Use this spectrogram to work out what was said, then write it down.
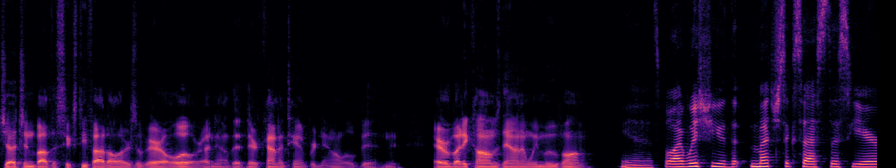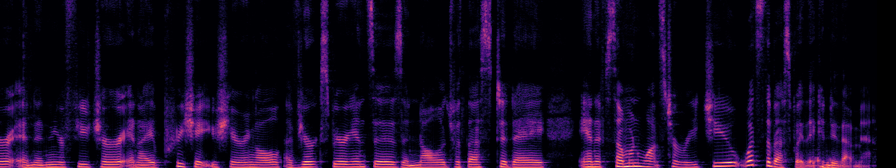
judging by the $65 a barrel oil right now that they're kind of tampered down a little bit and everybody calms down and we move on. Yes. Well, I wish you the, much success this year and in your future. And I appreciate you sharing all of your experiences and knowledge with us today. And if someone wants to reach you, what's the best way they can do that, Matt?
